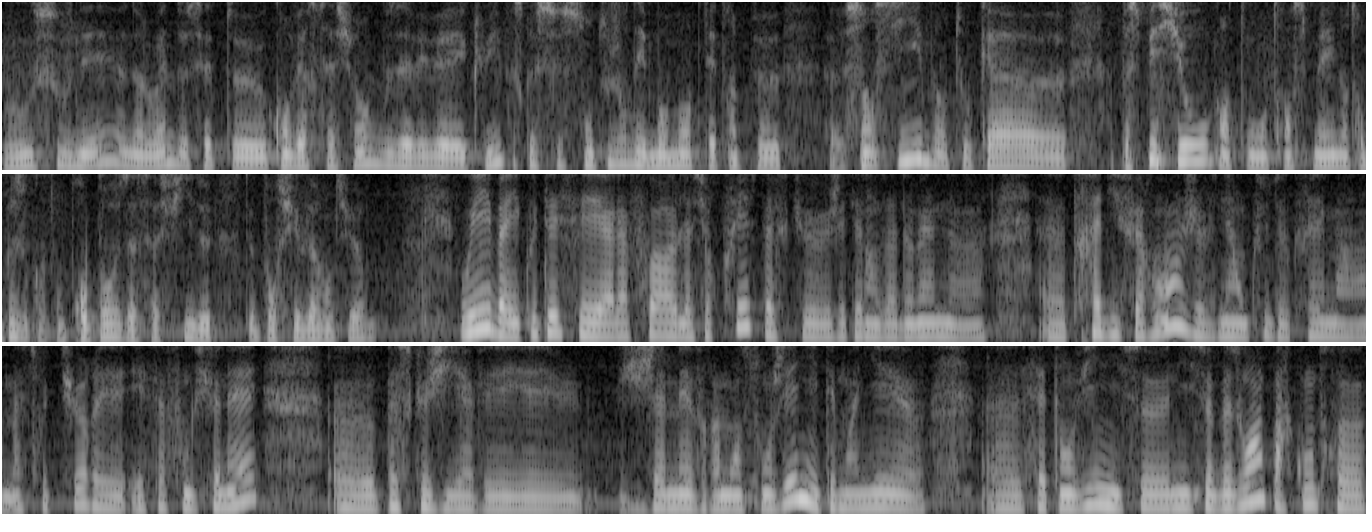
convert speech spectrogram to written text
Vous vous souvenez, Nolwenn, de cette euh, conversation que vous avez eue avec lui? Parce que ce sont toujours des moments peut-être un peu euh, sensibles, en tout cas euh, un peu spéciaux, quand on transmet une entreprise ou quand on propose à sa fille de poursuivre l'aventure. Oui, bah écoutez, c'est à la fois la surprise parce que j'étais dans un domaine euh, euh, très différent. Je venais en plus de créer ma, structure et, ça fonctionnait euh, parce que j'y avais jamais vraiment songé, ni témoigné cette envie, ni ce, ni ce besoin. Par contre,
